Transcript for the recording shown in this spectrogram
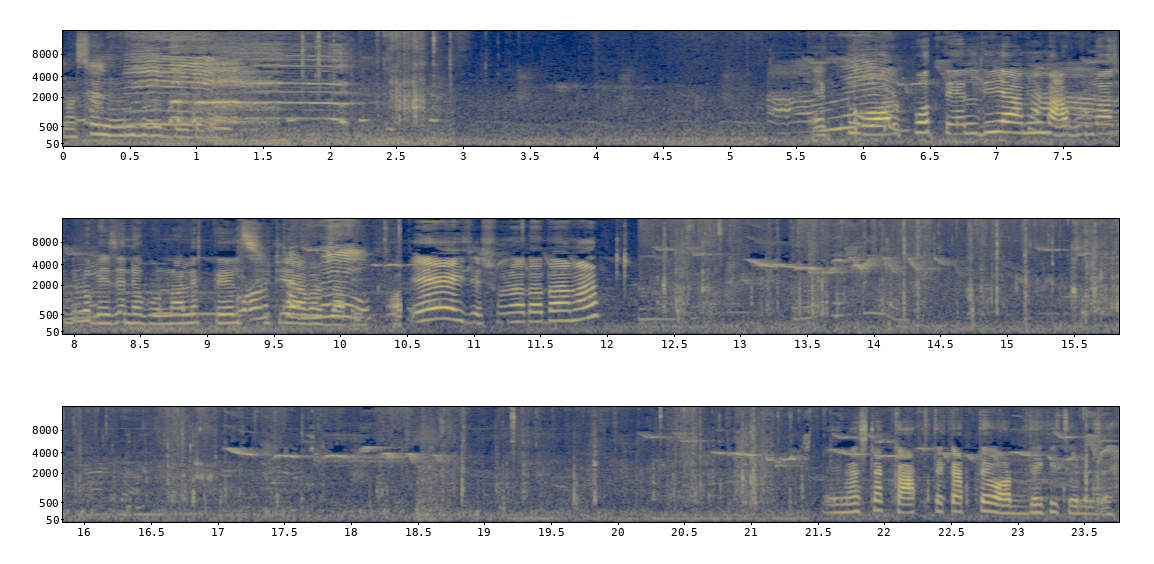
মাছে নুন হলুদ দিয়ে দেবো। একটু অল্প তেল দিয়ে আমি মাগুর মাছগুলো ভেজে নেব নাহলে তেল ছিটিয়ে আবার যাবে। এই যে সোনা দাদা আমার। এই মাছটা কাটতে কাটতে অর্ধেকই চলে যায়।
